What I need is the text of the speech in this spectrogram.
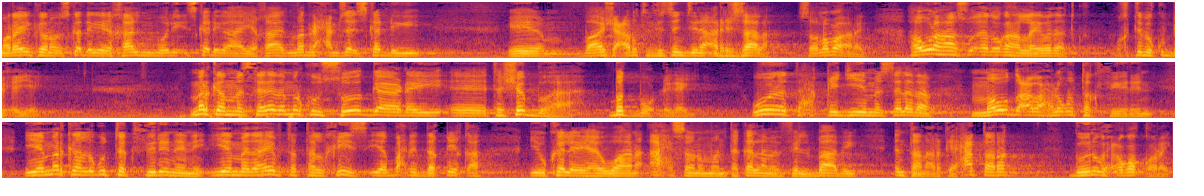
maraykanoo iska dhigay khaalid moli iska dhigahaya khaalid marna xamse iska dhigi baasha carruurta fiidsan jireen arisaala soo lama arag. Hawlahaasuu aad oga hadlaya wadaadku wakhtiba ku bixiyey. Marka masalada markuu soo gaadhay tashabuha bad dhigay. Wuuna taxqiijiyey masalada mawdac wax lagu takfiirin iyo markaan lagu takfiirinayn iyo madaahibta talkhiis iyo baxdi daqiiqah iyuu ka leeyahay waana axsanu man takalama fi lbaabi intaan arkay. Xataa rag gooni wax uga qoray.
